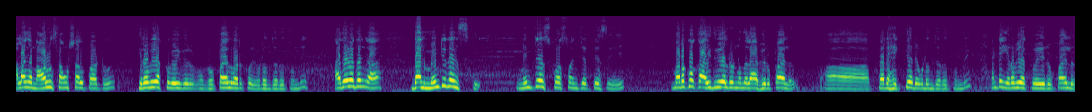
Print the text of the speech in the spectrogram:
అలాగే నాలుగు సంవత్సరాల పాటు ఇరవై ఒక్క వెయ్యి రూపాయల వరకు ఇవ్వడం జరుగుతుంది. అదేవిధంగా దాని మెయింటెనెన్స్కి మెయింటెనెన్స్ కోసం అని చెప్పేసి మరొక ఐదు వేల రెండు వందల యాభై రూపాయలు ఆ, పెర్ హెక్టేర్ ఇవ్వడం జరుగుతుంది. అంటే ఇరవై ఒక్క వెయ్యి రూపాయలు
